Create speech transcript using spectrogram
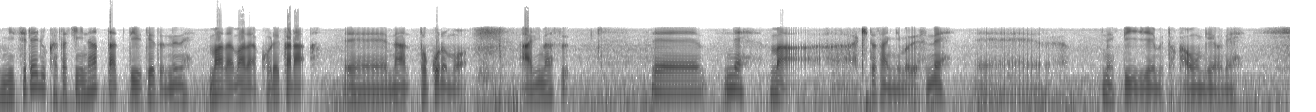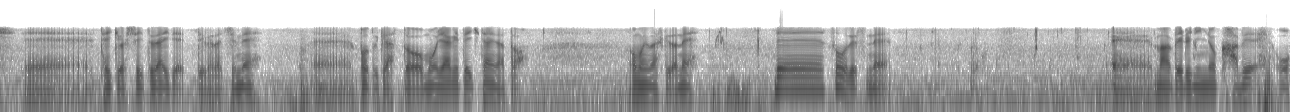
見せれる形になったっていう程度でね、まだまだこれから、えーなところもあります。で、ね、まあ、北さんにもですね、えーね、BGM とか音源をね、えー提供していただいてっていう形でね、えーポッドキャストを盛り上げていきたいなと思いますけどね。で、そうですね、えーまあ、ベルリンの壁を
